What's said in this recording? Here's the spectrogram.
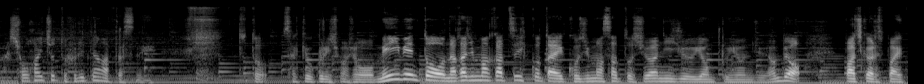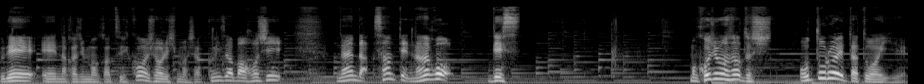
い、勝敗ちょっと触れてなかったですね。ちょっと先送りしましょう。メインイベント中島克彦対小島聡は24分44秒。バーチカルスパイクで、えー、中島克彦は勝利しました。国沢星なんだ3.75です。まあ、小島聡衰えたとはいえ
